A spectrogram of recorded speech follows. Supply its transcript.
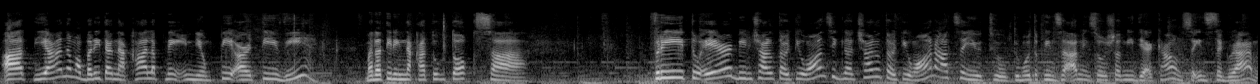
At yan ang mabalitang nakalap ng inyong PRTV. Manatiling nakatutok sa Free to Air, Beam Channel 31, Signal Channel 31 at sa YouTube. Tumutok sa aming social media accounts sa Instagram,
